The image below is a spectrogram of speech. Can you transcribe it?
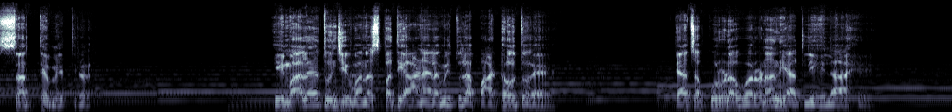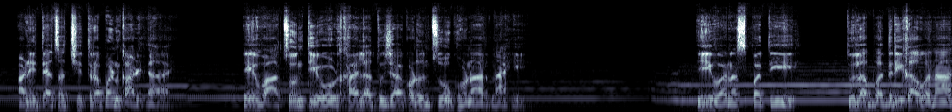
सत्यमित्र हिमालयातून जी वनस्पती आणायला मी तुला पाठवतोय त्याचं पूर्ण वर्णन यात लिहिलं आहे. आणि त्याचं चित्र पण काढलं आहे. ते वाचून ती ओळखायला तुझ्याकडून चूक होणार नाही. ही वनस्पती तुला बद्रिका वनात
